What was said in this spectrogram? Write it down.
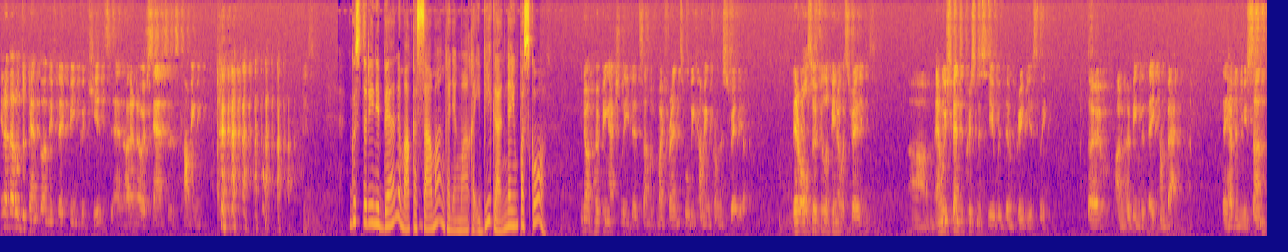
you know that'll depend on if they've been good kids, and I don't know if Santa's coming. Gusto rin ni Ben na makasama ang kanyang mga kaibigan ngayong Pasko. You know, I'm hoping actually that some of my friends will be coming from Australia. They're also Filipino Australians. Um, and we've spent a Christmas here with them previously. So I'm hoping that they come back. They have a new son.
